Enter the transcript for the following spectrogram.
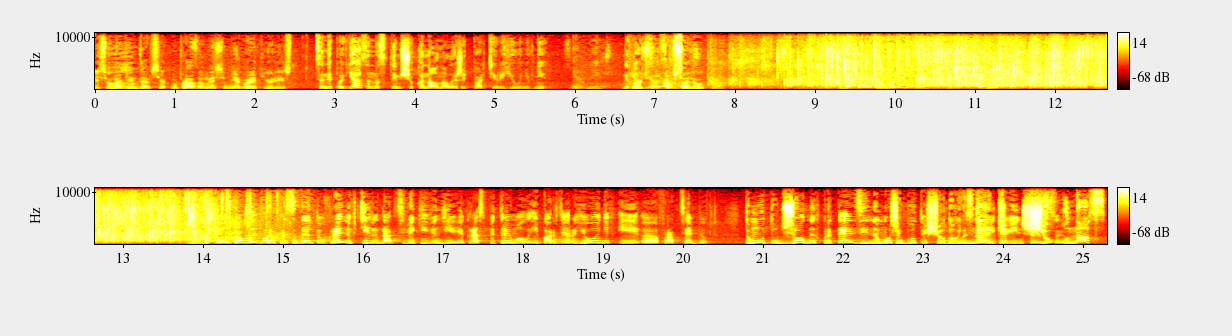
если он один для всех. Ну правда, но если мне говорит юрист. Це не пов'язано з тим, що канал належить партії регіонів, ні? Ні. Ні, не Точно, пов'язано. абсолютно. Закон про вибори. Я просто... Закон про вибори президента України в тій редакції, в якій він є, якраз підтримали і партія регіонів, і е, фракція БЮТ. Тому тут жодних претензій не може бути щодо Ви однієї знаєте, чи іншої що сили. у нас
